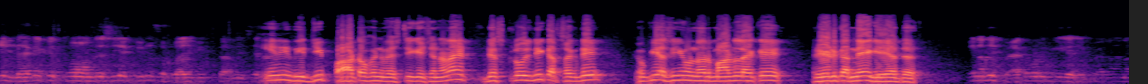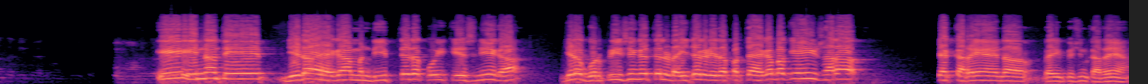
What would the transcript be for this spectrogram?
ਇਹ ਲੈ ਕੇ ਕਿੱਥੋਂ ਆਉਂਦੇ ਸੀ ਇਹ ਕਿਹਨੂੰ ਸਪਲਾਈ ਕਰਨੀ ਸੀ? ਇਹ ਵੀ ਵੀਰ ਜੀ ਪਾਰਟ ਆਫ ਇਨਵੈਸਟੀਗੇਸ਼ਨ ਹੈ ਨਾ ਇਹ ਡਿਸਕਲੋਜ਼ ਨਹੀਂ ਕਰ ਸਕਦੇ ਕਿਉਂਕਿ ਅਸੀਂ ਹੁਣ ਰਿਮਾਂਡ ਲੈ ਕੇ ਰੇਡ ਕਰਨੇ ਹੈਗੇ ਆ ਇੱਧਰ। ਇਹਨਾਂ ਦੀ ਬੈਕਵਰਡ ਕੀ ਹੈ ਜੀ? ਪਹਿਲਾਂ ਇਹਨਾਂ ਦਾ ਕੀ ਬੈਕਗ੍ਰਾਉਂਡ ਕੀ ਹੈ ਮਾਮਲੇ ਇਹ ਇਹਨਾਂ ਤੇ ਜਿਹੜਾ ਹੈਗਾ ਮਨਦੀਪ ਤੇ ਤਾਂ ਕੋਈ ਕੇਸ ਨਹੀਂ ਹੈਗਾ ਜਿਹੜਾ ਗੁਰਪ੍ਰੀਤ ਸਿੰਘ ਤੇ ਲੜਾਈ ਝਗੜੇ ਦਾ ਪਰਚਾ ਹੈਗਾ ਬਾਕੀ ਅਸੀਂ ਸਾਰਾ ਚੈੱਕ ਕਰ ਰਹੇ ਹਾਂ ਇਹਦਾ ਵੈਰੀਫਿਕੇਸ਼ਨ ਕਰ ਰਹੇ ਹਾਂ।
